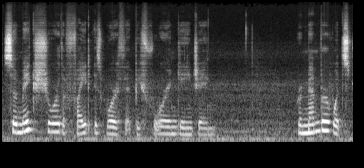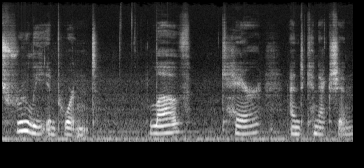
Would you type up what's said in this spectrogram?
so make sure the fight is worth it before engaging. Remember what's truly important love, care, and connection.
